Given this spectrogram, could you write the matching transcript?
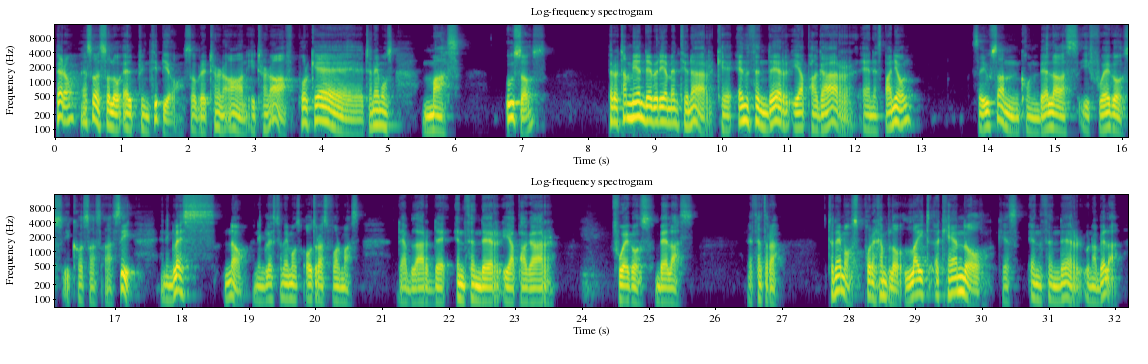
Pero eso es solo el principio sobre turn on y turn off, porque tenemos más usos. Pero también debería mencionar que encender y apagar en español se usan con velas y fuegos y cosas así. En inglés, no. En inglés tenemos otras formas de hablar de encender y apagar fuegos, velas, etc. Tenemos, por ejemplo, light a candle, que es encender una vela.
